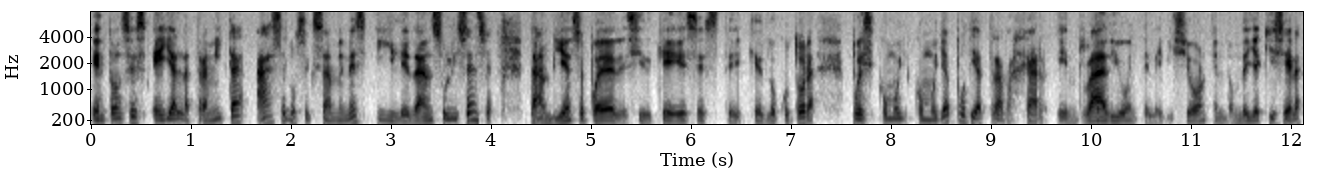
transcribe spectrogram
Entonces ella la tramita, hace los exámenes y le dan su licencia. También se puede decir que es este que es locutora, pues como como ya podía trabajar en radio, en televisión, en donde ella quisiera,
